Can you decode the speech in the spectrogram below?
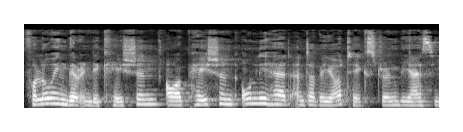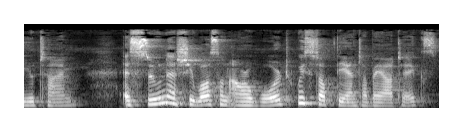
Following their indication, our patient only had antibiotics during the ICU time. As soon as she was on our ward, we stopped the antibiotics.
